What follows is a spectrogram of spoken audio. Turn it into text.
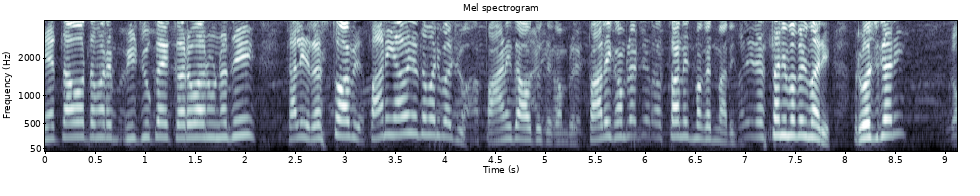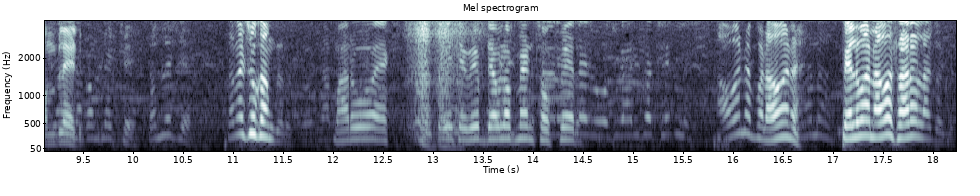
નેતાઓ તમારે બીજું કંઈ કરવાનું નથી. ખાલી રસ્તો આવી. પાણી આવે છે તમારી બાજુ? પાણી તો આવતું છે કમ્પ્લેટ પાણી કમ્પ્લેટ છે રસ્તાની જ મગજ મારી છે. મગજ રસ્તાની મગજમારી. રોજગારી? કમ્પ્લેટ કમ્પ્લેટ છે. કમ્પ્લેટ છે. તમે શું કામ કરો? મારું એક્સ એ છે વેબ ડેવલપમેન્ટ સોફ્ટવેર આવો ને પણ આવો ને. પહેલવાન આવો સારા લાગો છો.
